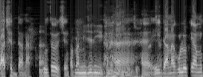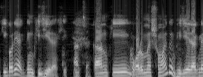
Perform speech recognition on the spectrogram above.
গাছের দানা হ্যাঁ। বুঝতে পেরেছেন? আপনার নিজেরই এখানে হ্যাঁ হ্যাঁ এই আচ্ছা, দানাগুলোকে আমি কি করি একদিন ভিজিয়ে রাখি। আচ্ছা। কারণ কি গরমের সময় তো ভিজিয়ে রাখলে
